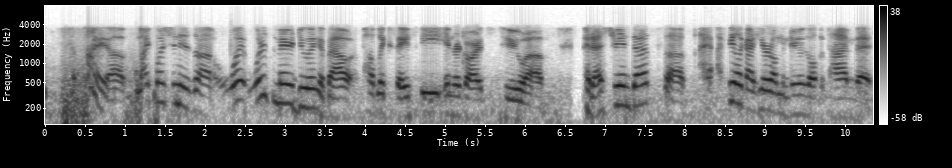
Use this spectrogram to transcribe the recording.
Hi, uh, my question is uh, what, what is the mayor doing about public safety in regards to um, pedestrian deaths. Uh, I, I feel like I hear on the news all the time that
